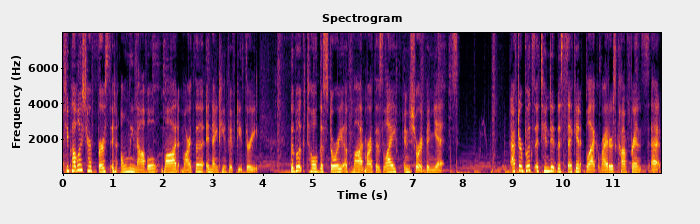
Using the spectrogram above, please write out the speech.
She published her first and only novel, Maud Martha, in 1953. The book told the story of Maud Martha's life in short vignettes. After Brooks attended the second Black Writers Conference at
